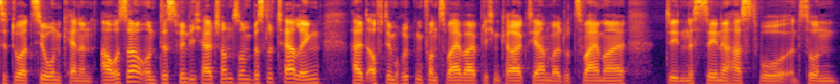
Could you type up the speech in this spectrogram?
Situation kennen. Außer, und das finde ich halt schon so ein bisschen telling, halt auf dem Rücken von zwei weiblichen Charakteren, weil du zweimal die, eine Szene hast, wo so ein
